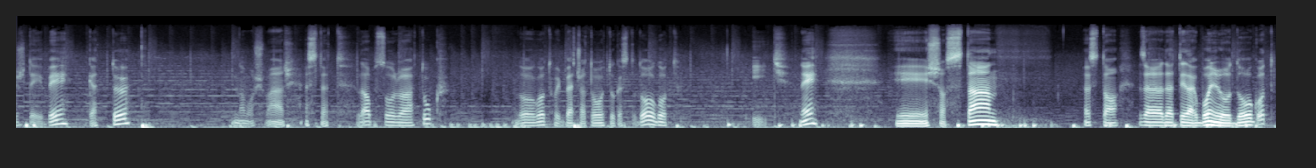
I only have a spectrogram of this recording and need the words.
SDB 2. Na most már ezt leabszolváltuk dolgot, hogy becsatoltuk ezt a dolgot. Így. Né? És aztán ezt a, az eredetileg bonyolult dolgot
